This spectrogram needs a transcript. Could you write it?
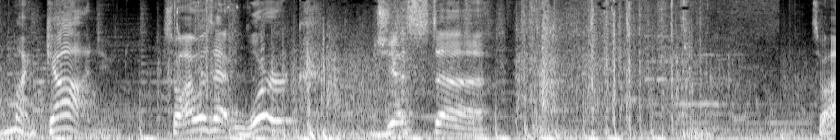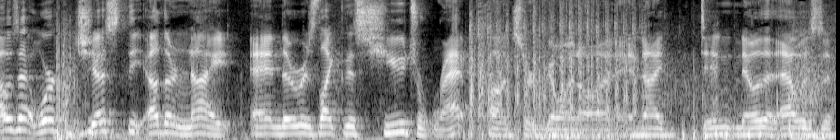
Oh my god, dude. So I was at work just uh so I was at work just the other night and there was like this huge rap concert going on and I didn't know that that was a,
